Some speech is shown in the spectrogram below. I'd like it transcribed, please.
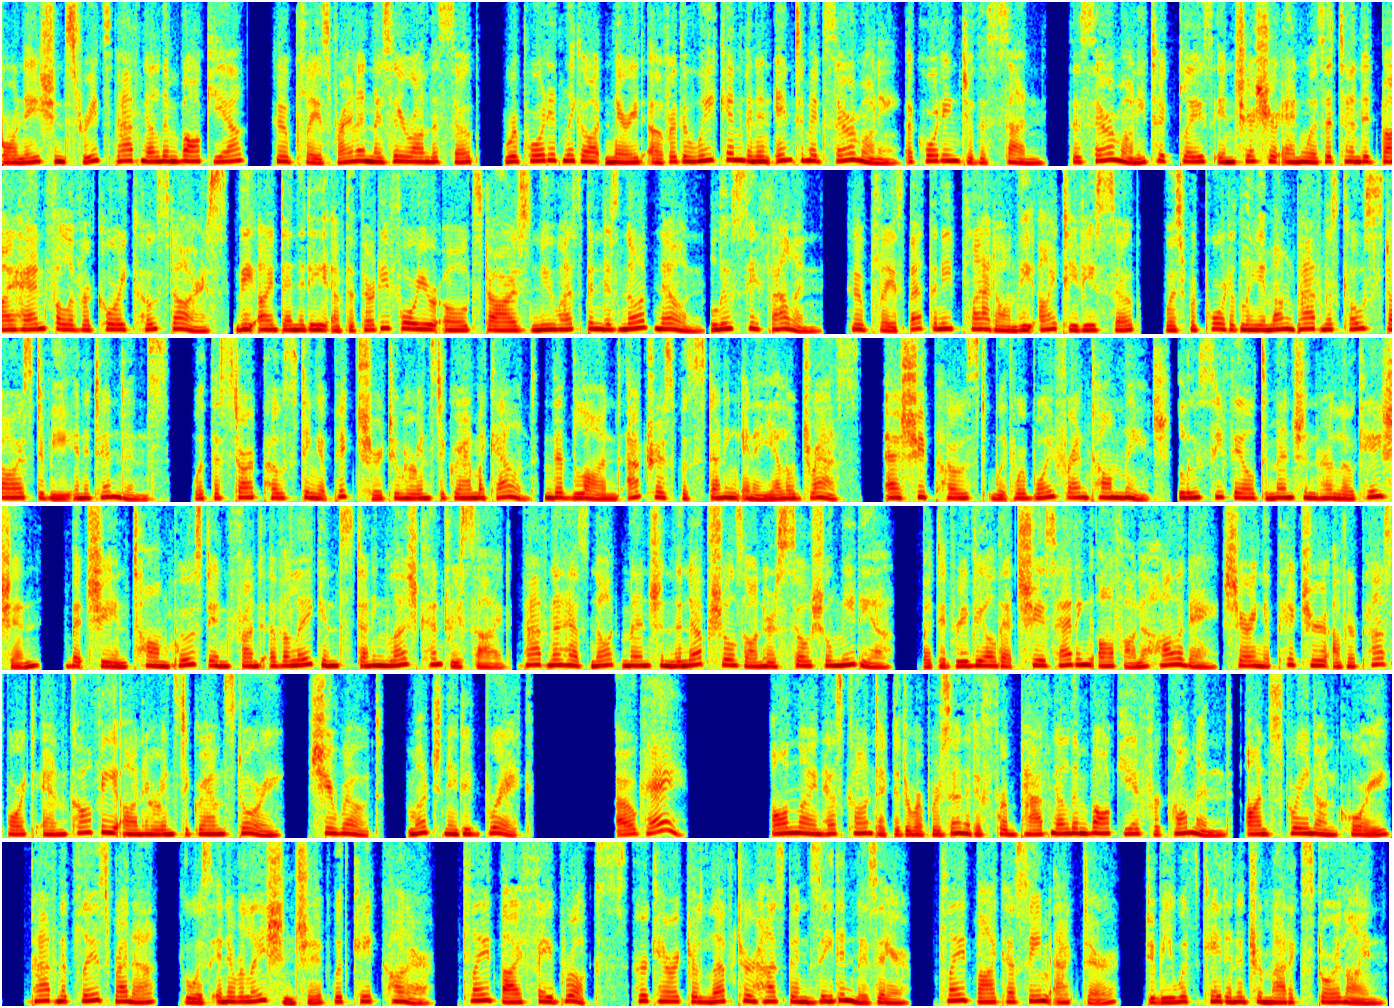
Coronation Street's Bhavna Limbachia, who plays Rana Nazir on the soap, reportedly got married over the weekend in an intimate ceremony. According to The Sun, the ceremony took place in Cheshire and was attended by a handful of Rory co-stars. The identity of the 34-year-old star's new husband is not known. Lucy Fallon, who plays Bethany Platt on the ITV soap, was reportedly among Bhavna's co-stars to be in attendance, with the star posting a picture to her Instagram account. The blonde actress was stunning in a yellow dress, as she posed with her boyfriend Tom Leach. Lucy failed to mention her location, but she and Tom posed in front of a lake in stunning lush countryside. Bhavna has not mentioned the nuptials on her social media, but did reveal that she is heading off on a holiday. Sharing a picture of her passport and coffee on her Instagram story, she wrote, much needed break. Okay. Online has contacted a representative for Bhavna Limbachia for comment. On screen on Corrie, Bhavna plays Rana, who is in a relationship with Kate Connor played by Faye Brooks. Her character left her husband Zeedan Nazir, played by Qasim Akhtar, to be with Kate in a dramatic storyline.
